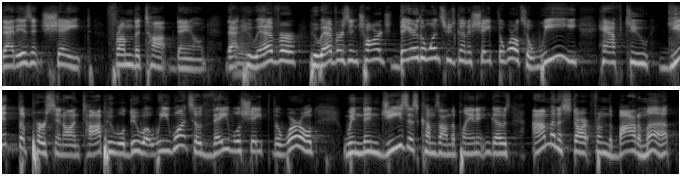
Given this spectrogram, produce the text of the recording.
that isn't shaped from the top down. That mm. whoever whoever's in charge, they're the ones who's going to shape the world. So we have to get the person on top who will do what we want, so they will shape the world. When then Jesus comes on the planet and goes, "I'm going to start from the bottom up."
